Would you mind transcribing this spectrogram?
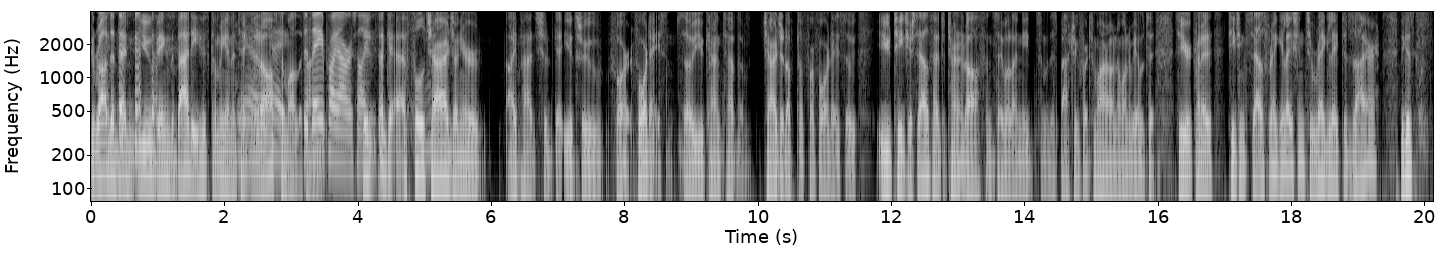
rather than you being the baddie who's coming in and taking yeah, it okay. off them all the so time. So they prioritize. so a full yeah. charge on your iPad should get you through for four days. So you can't have to charge it up to, for four days. So you teach yourself how to turn it off and say well I need some of this battery for tomorrow and I want to be able to so you're kind of teaching self-regulation to regulate desire? Because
